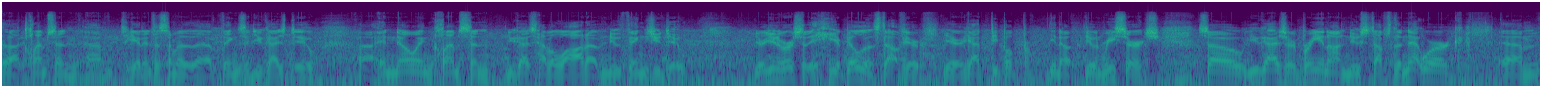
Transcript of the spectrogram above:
uh, Clemson um, to get into some of the things that you guys do. Uh, in knowing Clemson, you guys have a lot of new things you do you're a university, you're building stuff, you're, you got people you know, doing research. So you guys are bringing on new stuff to the network, um,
